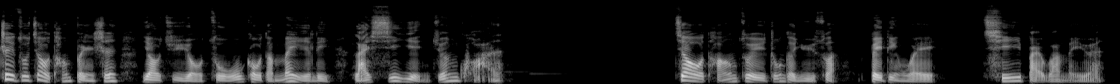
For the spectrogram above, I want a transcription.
这座教堂本身要具有足够的魅力来吸引捐款。”教堂最终的预算被定为七百万美元。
